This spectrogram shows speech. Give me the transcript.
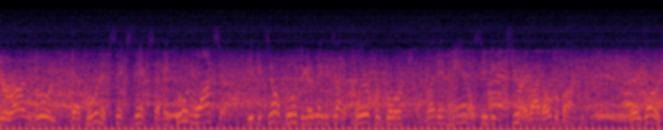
Jaron Boone. Yeah, Boone at 6'6". I mean, Boone wants it. You can tell Boone's going to maybe try to clear for Boone, let him handle, see if he can shoot right. it right over Bakke. There he goes.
